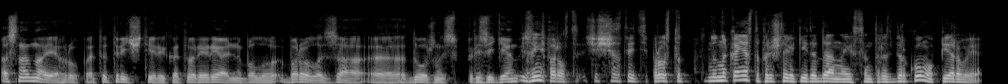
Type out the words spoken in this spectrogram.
Основная группа – это 3-4, которые реально боролась за э, должность президента. Извините, пожалуйста, сейчас ответьте. Просто, ну, наконец-то пришли какие-то данные из Центра избиркома, первые.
